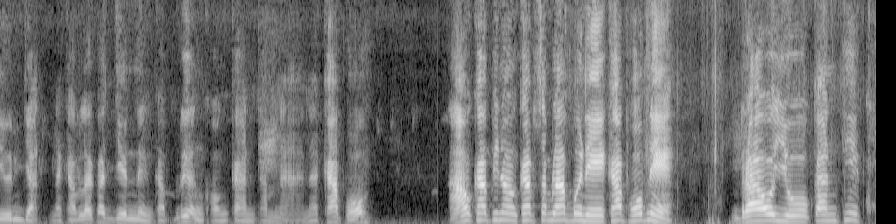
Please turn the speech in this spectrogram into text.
ยืนหยัดนะครับ แล้วก็ยืนหนึ่งครับเรื่องของการทำนานะครับผม เอาครับพี่น้องครับสำหรับมือนี้ครับผมนี่เราอยู่กันที่โค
